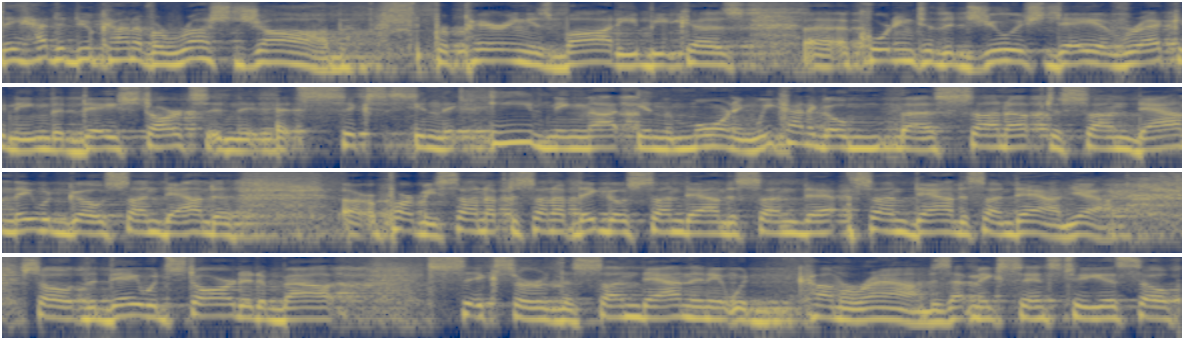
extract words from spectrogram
they had to do kind of a rush job preparing his body because, uh, according to the Jewish day of reckoning, the day starts the, at six in the evening, not in the morning. We kind of go uh, sun up to sundown. They would go sundown to, or pardon me, sun up to sun up. They'd go sundown to sundown, sundown to sundown. Yeah. So the day would start at about six or the sundown, and it would come around. Does that make sense to you? So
